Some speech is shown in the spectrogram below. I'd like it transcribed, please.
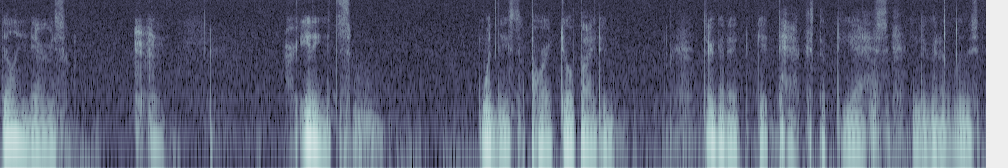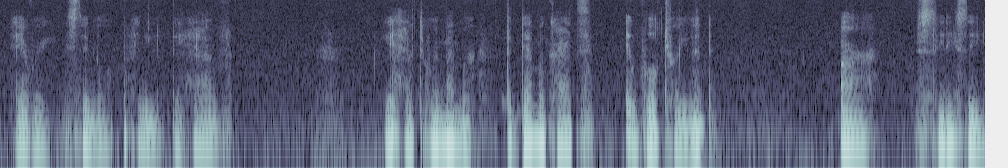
billionaires are idiots when they support Joe Biden. They're gonna get taxed up the ass and they're gonna lose every single penny they have. You have to remember the Democrats infiltrated our CDC,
